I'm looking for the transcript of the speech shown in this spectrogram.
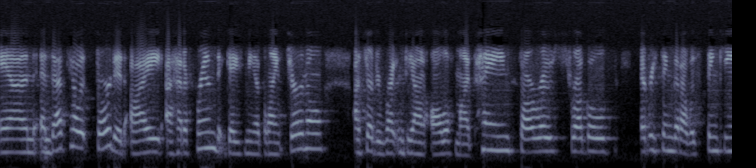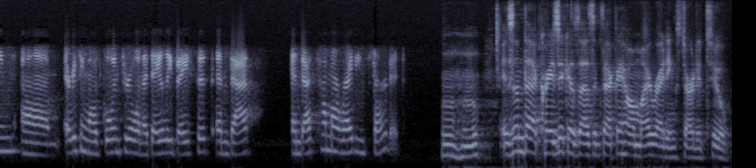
And, and that's how it started. I, I had a friend that gave me a blank journal. I started writing down all of my pain, sorrows, struggles, everything that I was thinking, um, everything I was going through on a daily basis. And that's, and that's how my writing started. Mm-hmm. Isn't that crazy? Because that's exactly how my writing started too.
